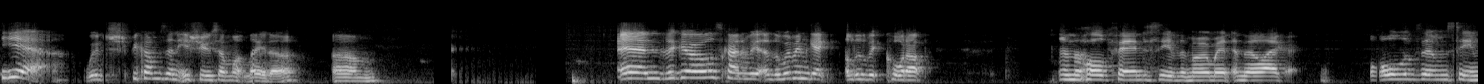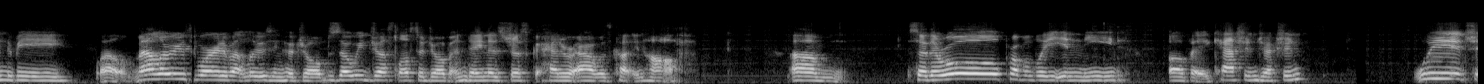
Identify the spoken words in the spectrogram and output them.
Yeah, which becomes an issue somewhat later. Um, and the girls kind of, the women get a little bit caught up in the whole fantasy of the moment, and they're like, all of them seem to be, well, Malory's worried about losing her job, Zoe just lost her job, and Dana's just had her hours cut in half. Um, so they're all probably in need of a cash injection, which,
